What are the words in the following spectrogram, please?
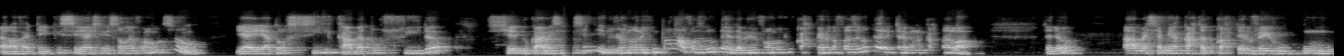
Ela vai ter que ser a extensão da informação. E aí a torcida, cabe à torcida se educar nesse sentido. O jornalismo está lá fazendo dele, da mesma forma que o carteiro está fazendo dele, entregando a carta lá. Entendeu? Ah, mas se a minha carta do carteiro veio com,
